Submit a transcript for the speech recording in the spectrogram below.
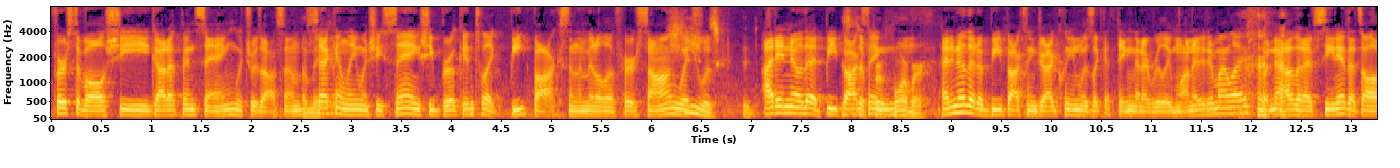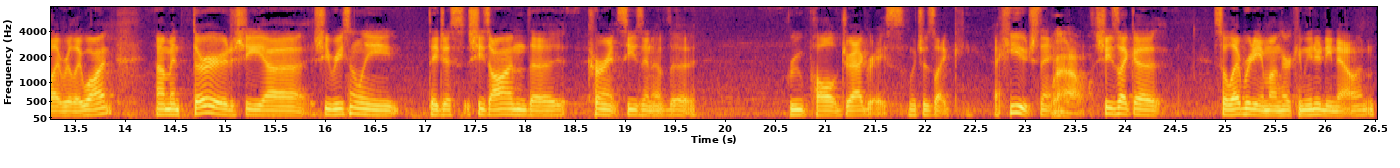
first of all, she got up and sang, which was awesome. Amazing. Secondly, when she sang, she broke into like beatbox in the middle of her song, She which was- I didn't know that beatboxing performer. I didn't know that a beatboxing drag queen was like a thing that I really wanted in my life, but now that I've seen it, that's all I really want. Um, and third, she uh, she recently they just she's on the current season of the RuPaul Drag Race, which is like a huge thing. Wow. She's like a celebrity among her community now, and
